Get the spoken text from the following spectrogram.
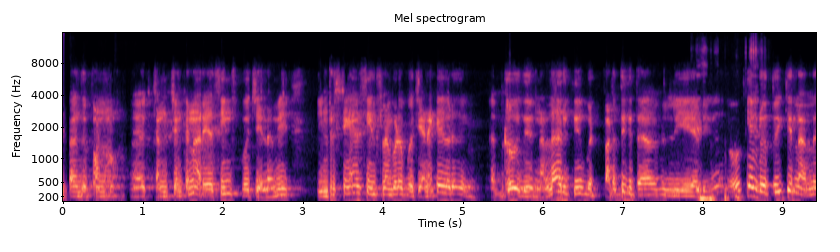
உட்காந்து பண்ணோம். சங்க் சங்கு நிறைய சீன்ஸ் போச்சு. எல்லாமே இன்ட்ரெஸ்டிங்கான சீன்ஸ் எல்லாம் கூட போச்சு. எனக்கே ஒரு ப்ரோ இது நல்லா இருக்கு பட் படத்துக்கு தேவையில்லையே. அப்படின்னு ஓகே ப்ரோ தூக்கிடலாம். நல்லா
